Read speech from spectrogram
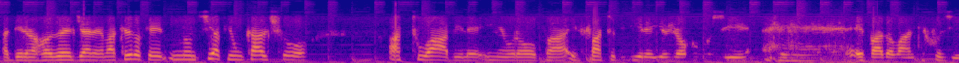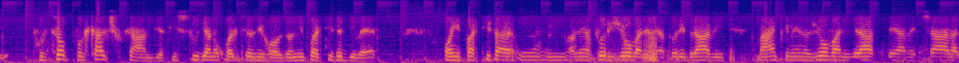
a dire una cosa del genere, ma credo che non sia più un calcio attuabile in Europa il fatto di dire io gioco così eh, e vado avanti così. Purtroppo il calcio cambia, ti studiano qualsiasi cosa, ogni partita è diversa. Ogni partita un, un, allenatori giovani, allenatori bravi, ma anche meno giovani, grazie a Mecciana, a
